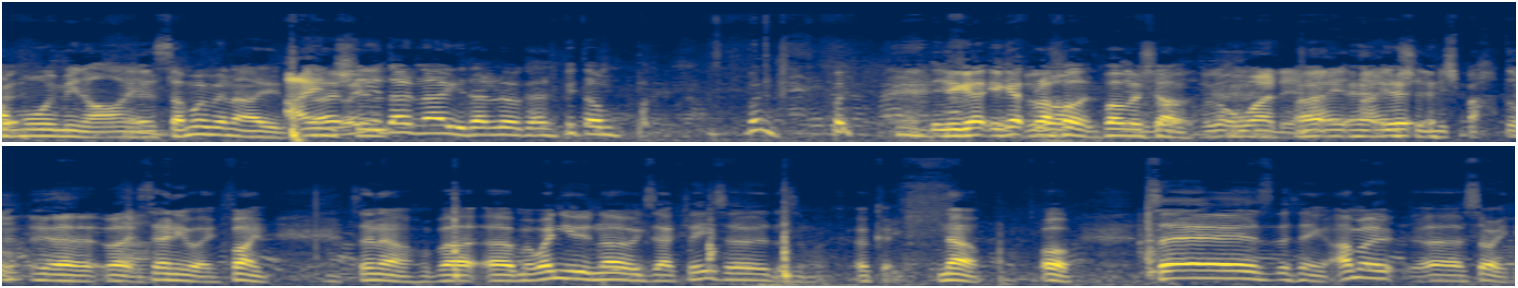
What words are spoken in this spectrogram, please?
Hamoy min Yeah, some women are. Right, when you don't know, you don't look. You get you get brachot, got v'sham. we've got one here. Yeah, ayin yeah. Yeah, right. So ah. anyway, fine. So now, but um, when you know exactly, so it doesn't work. Okay. Now, oh, says the thing. I'm a uh, sorry.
